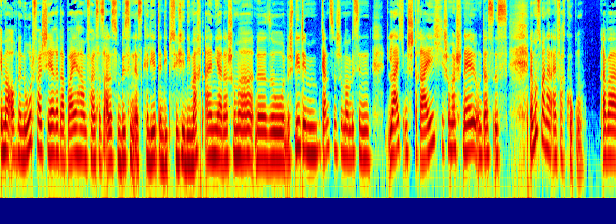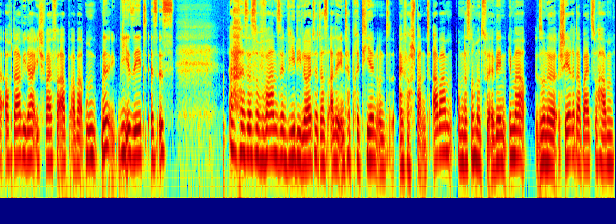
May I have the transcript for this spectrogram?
immer auch eine Notfallschere dabei haben, falls das alles so ein bisschen eskaliert, denn die Psyche, die macht einen ja da schon mal ne, so, spielt dem Ganzen schon mal ein bisschen leichten Streich schon mal schnell und das ist, da muss man halt einfach gucken. Aber auch da wieder, ich schweife ab, aber um, ne, wie ihr seht, es ist, ach, es ist so Wahnsinn, wie die Leute das alle interpretieren und einfach spannend. Aber um das nochmal zu erwähnen, immer so eine Schere dabei zu haben,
